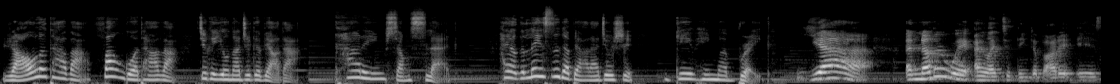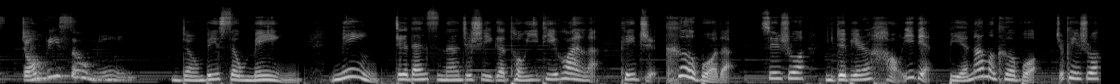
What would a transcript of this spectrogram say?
饶了他吧，放过他吧”，就可以用到这个表达。 cut him some slack。还有个类似的表达就是 give him a break。Yeah, another way I like to think about it is don't be so mean. Don't be so mean. Mean 这个单词呢，就是一个统一替换了，可以指刻薄的。所以说，你对别人好一点，别那么刻薄，就可以说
